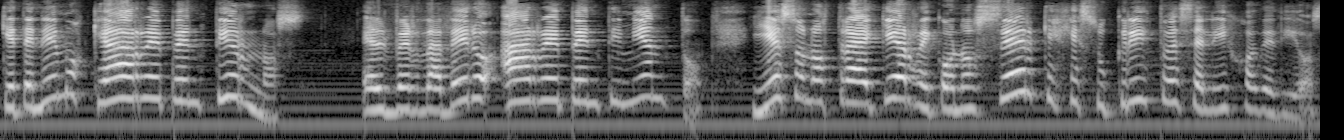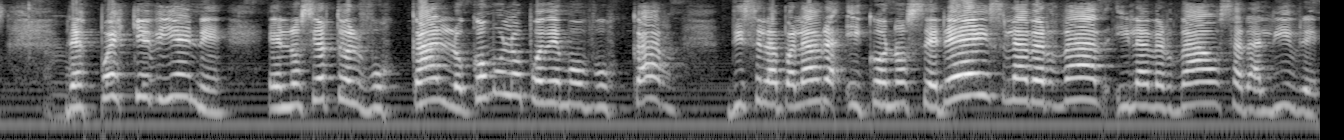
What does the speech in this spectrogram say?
que tenemos que arrepentirnos. El verdadero arrepentimiento. Y eso nos trae que reconocer que Jesucristo es el Hijo de Dios. Después que viene, el, ¿no cierto?, el buscarlo. ¿Cómo lo podemos buscar? Dice la palabra, y conoceréis la verdad y la verdad os hará libre.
